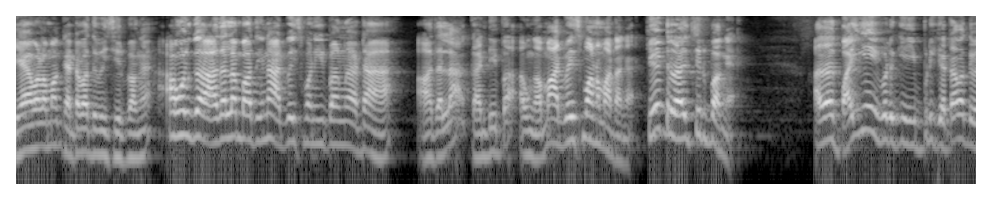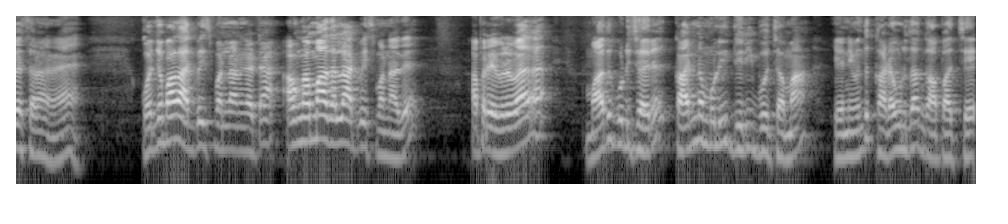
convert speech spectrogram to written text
கேவலமாக கெட்ட வார்த்தை பேசியிருப்பாங்க. அவங்களுக்கு அதெல்லாம் பார்த்தீங்கன்னா அட்வைஸ் பண்ணியிருப்பாங்கன்னு கேட்டால் அதெல்லாம் கண்டிப்பாக அவங்க அம்மா அட்வைஸ் பண்ண மாட்டாங்க. கேட்டு ரசிச்சிருப்பாங்க. அதாவது பையன் இவளுக்கு இப்படி கெட்ட வார்த்தை பேசுகிறாங்க கொஞ்சமாவது அட்வைஸ் பண்ணலான்னு கேட்டால் அவங்க அம்மா அதெல்லாம் அட்வைஸ் பண்ணாது. அப்புறம் இவர் வேற மது குடித்தார் கண்ணை மொழி திரும்பி போச்சாமா என்னை வந்து கடவுள் தான் காப்பாச்சு.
